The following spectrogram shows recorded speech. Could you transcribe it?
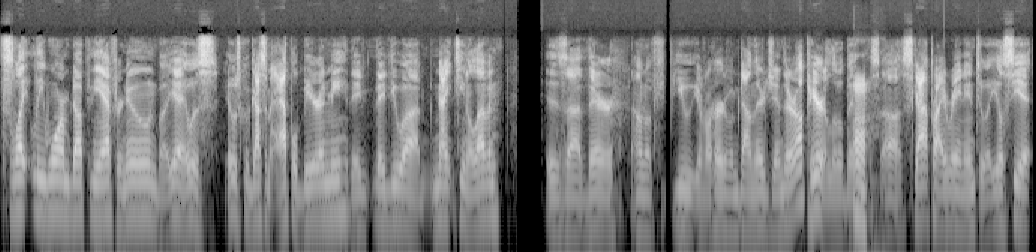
slightly warmed up in the afternoon. But yeah, it was it was cool. Got some apple beer in me. They they do uh 1911 is uh their I don't know if you ever heard of them down there, Jim. They're up here a little bit. Uh, Scott probably ran into it. You'll see it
